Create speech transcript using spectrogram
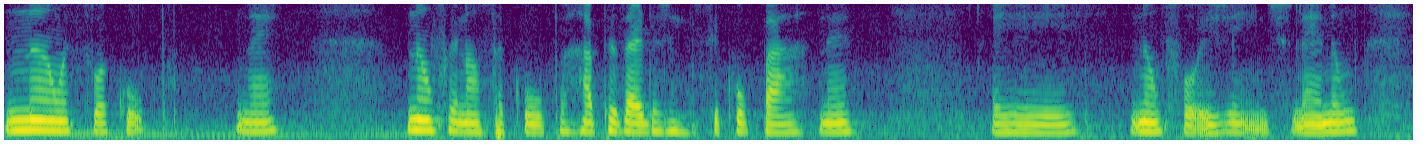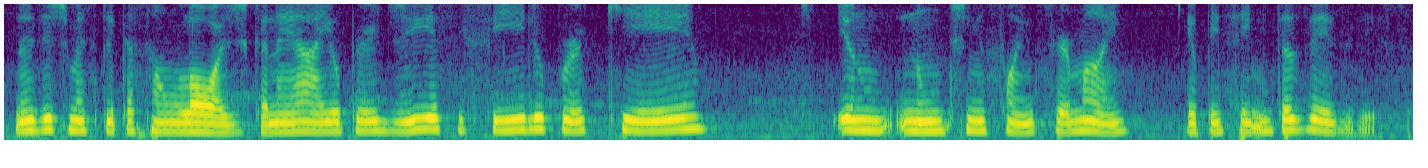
não é sua culpa, né? Não foi nossa culpa, apesar da gente se culpar, né? É, não foi, gente, né? Não, não existe uma explicação lógica, né? Ah, eu perdi esse filho porque eu não, tinha sonho de ser mãe. Eu pensei muitas vezes isso,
